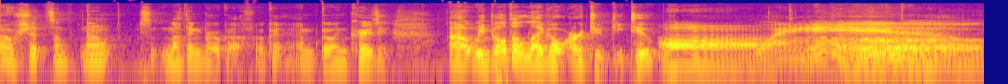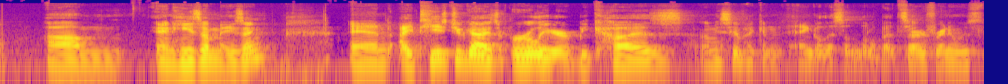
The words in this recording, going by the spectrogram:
Oh shit, some no, s- nothing broke off. Okay, I'm going crazy. Uh, we built a Lego R2D2. Oh, Wow. um, and he's amazing. And I teased you guys earlier because let me see if I can angle this a little bit. Sorry for anyone who's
